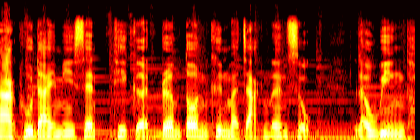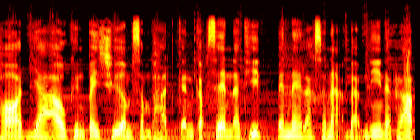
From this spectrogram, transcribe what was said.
หากผู้ใดมีเส้นที่เกิดเริ่มต้นขึ้นมาจากเนินสุขแล้ววิ่งทอดยาวขึ้นไปเชื่อมสัมผัสกันกับเส้นอาทิตย์เป็นในลักษณะแบบนี้นะครับ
